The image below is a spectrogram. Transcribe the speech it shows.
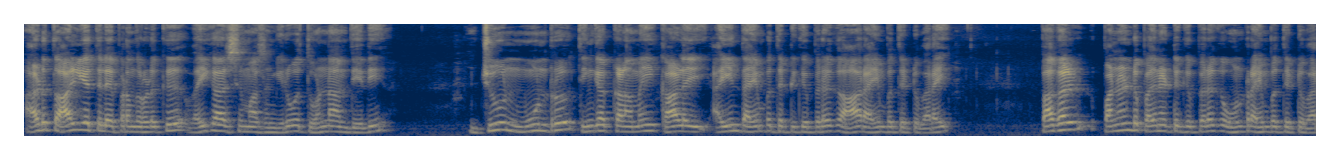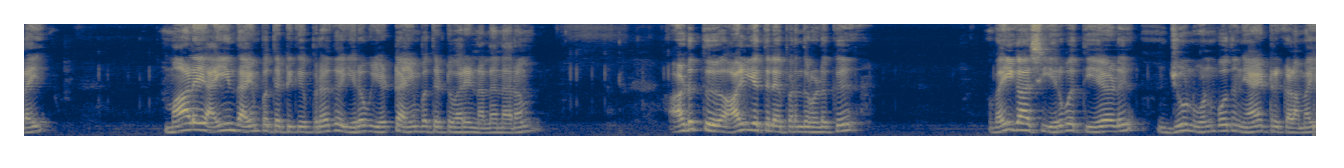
அடுத்து ஆழியத்தில் பிறந்தவர்களுக்கு வைகாசி மாதம் இருபத்தி ஒன்றாம் தேதி. ஜூன் மூன்று திங்கட்கிழமை காலை ஐந்து ஐம்பத்தெட்டுக்கு பிறகு ஆறு ஐம்பத்தெட்டு வரை. பகல் பன்னெண்டு பதினெட்டுக்கு பிறகு ஒன்று ஐம்பத்தெட்டு வரை. மாலை ஐந்து ஐம்பத்தெட்டுக்கு பிறகு இரவு எட்டு ஐம்பத்தெட்டு வரை நல்ல நேரம். அடுத்து ஆழியத்தில் பிறந்தவர்களுக்கு வைகாசி இருபத்தி ஏழு ஜூன் ஒன்பது ஞாயிற்றுக்கிழமை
